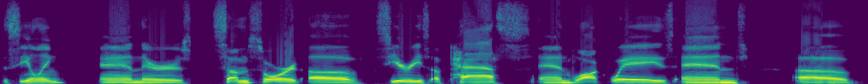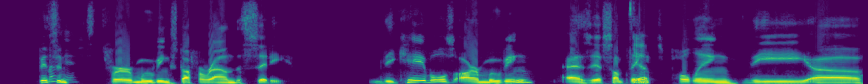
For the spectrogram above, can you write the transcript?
the ceiling, and there's some sort of series of paths and walkways and uh, bits and Okay. pieces for moving stuff around the city. The cables are moving as if something Yep. is pulling the uh,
